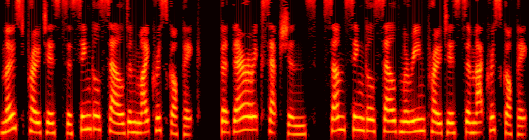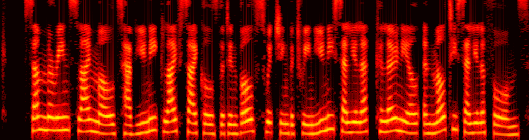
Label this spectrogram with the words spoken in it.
Most protists are single-celled and microscopic. But there are exceptions. Some single-celled marine protists are macroscopic. Some marine slime molds have unique life cycles that involve switching between unicellular, colonial, and multicellular forms.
